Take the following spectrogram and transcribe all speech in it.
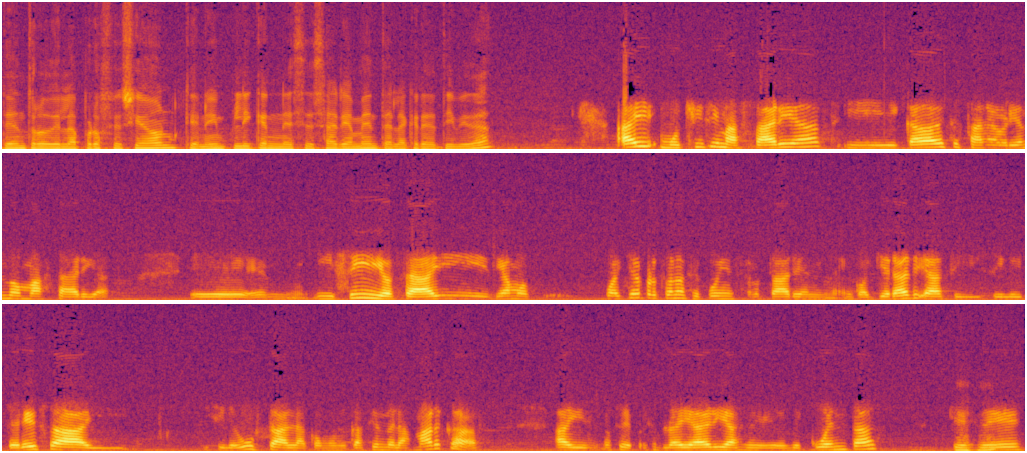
dentro de la profesión que no impliquen necesariamente la creatividad? Hay muchísimas áreas y cada vez se están abriendo más áreas. Eh, y sí, o sea, hay, digamos, cualquier persona se puede insertar en, cualquier área si, si le interesa y, si le gusta la comunicación de las marcas. Hay, no sé, por ejemplo, hay áreas de, cuentas que es de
